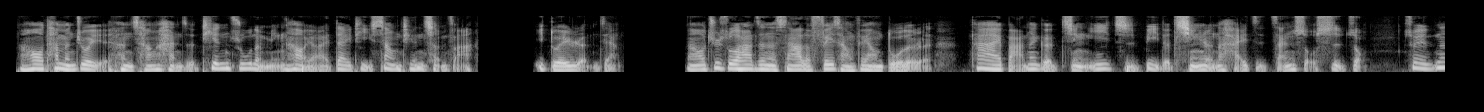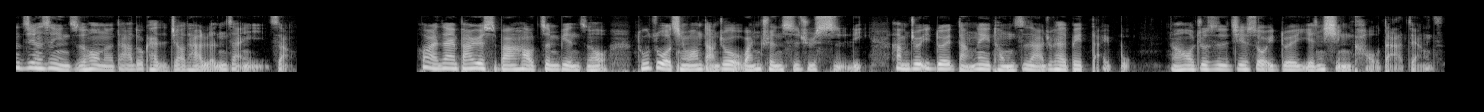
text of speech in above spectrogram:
然后他们就也很常喊着天诛的名号，要来代替上天惩罚一堆人这样。然后据说他真的杀了非常非常多的人，他还把那个锦衣直臂的情人的孩子斩首示众。所以那件事情之后呢，大家都开始叫他人斩乙仗。后来在八月十八号政变之后，土佐勤王党就完全失去势力，他们就一堆党内同志啊就开始被逮捕。然后就是接受一堆严刑拷打这样子。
